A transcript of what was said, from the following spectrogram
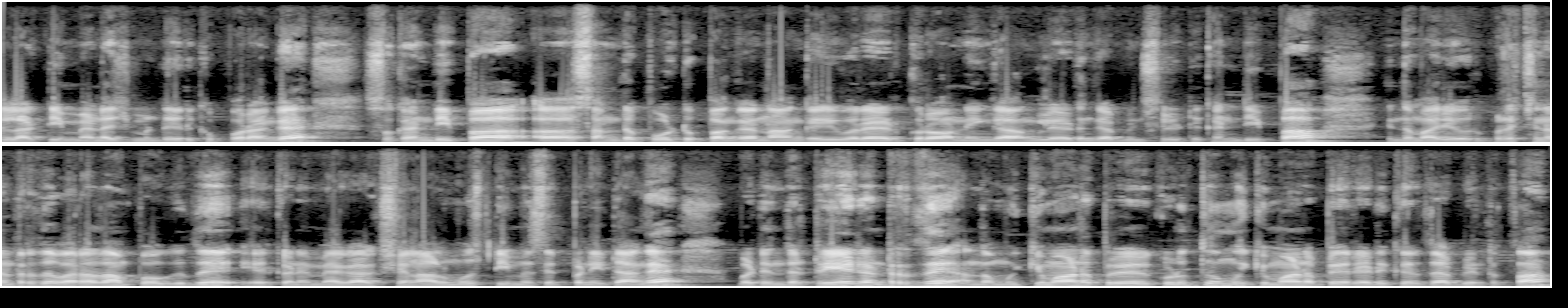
எல்லா டீம் மேனேஜ்மெண்ட்டும் இருக்க போகிறாங்க ஸோ கண்டிப்பாக சண்டை போட்டுப்பாங்க. நாங்கள் இவரை எடுக்கிறோம் நீங்கள் அவங்கள எடுங்க அப்படின்னு சொல்லிட்டு கண்டிப்பாக இந்த மாதிரி ஒரு பிரச்சனைன்றது வரதான் போகுது. ஏற்கனவே மெகா ஆக்ஷன் ஆல்மோஸ்ட் டீமை செட் பண்ணிட்டாங்க. பட் இந்த ட்ரேடுன்றது அந்த முக்கியமான பிளேயர் கொடுத்து முக்கியமான பிளேயர் எடுக்கிறது அப்படின்றது தான்.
